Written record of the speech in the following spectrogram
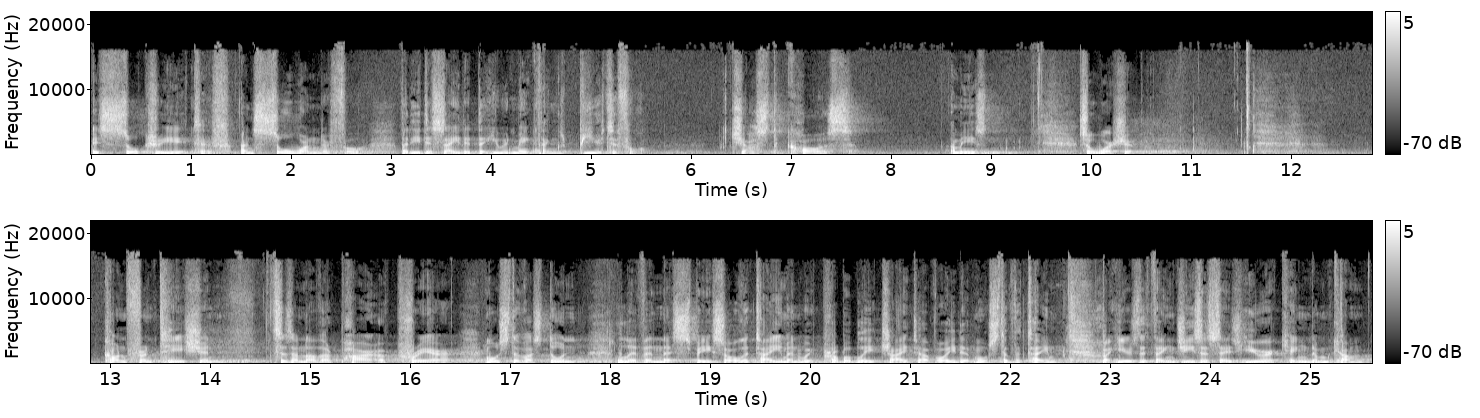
is so creative and so wonderful that he decided that he would make things beautiful just cause. Amazing. So, worship Confrontation. This is another part of prayer. Most of us don't live in this space all the time, and we probably try to avoid it most of the time. But here's the thing Jesus says, Your kingdom come.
